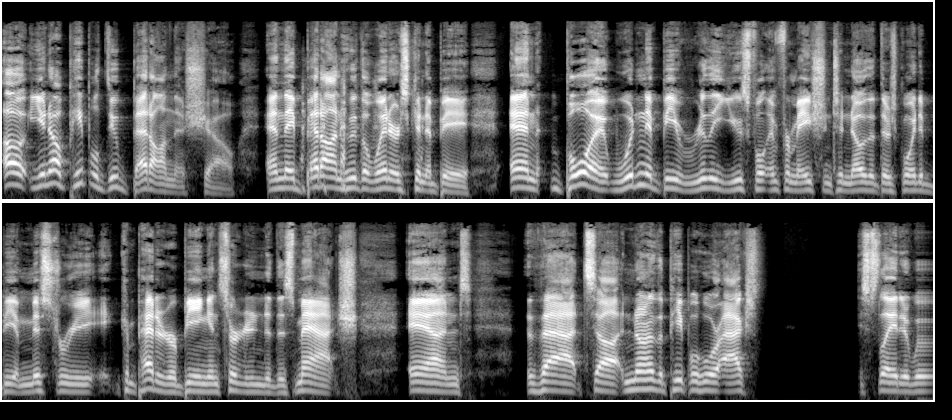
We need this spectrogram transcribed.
oh you know people do bet on this show and they bet on who the winner's going to be. And boy wouldn't it be really useful information to know that there's going to be a mystery competitor being inserted into this match and that uh, none of the people who are actually slated with,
